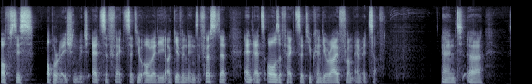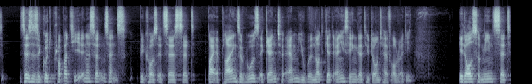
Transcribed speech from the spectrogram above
of this operation, which adds the facts that you already are given in the first step and adds all the facts that you can derive from M itself. And uh, this is a good property in a certain sense because it says that by applying the rules again to M, you will not get anything that you don't have already. It also means that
